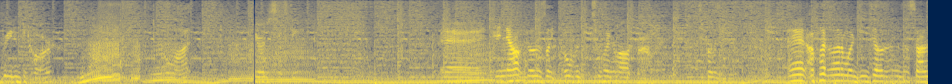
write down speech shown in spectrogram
upgraded the car a lot. 0 to 60. And it now it goes like over 200 miles per hour. It's crazy. And I put a lot of more details into the side.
